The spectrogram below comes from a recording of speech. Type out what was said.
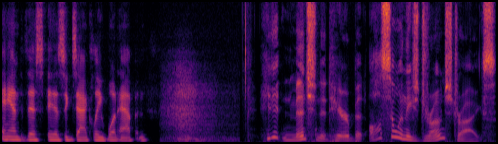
And this is exactly what happened. He didn't mention it here, but also in these drone strikes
